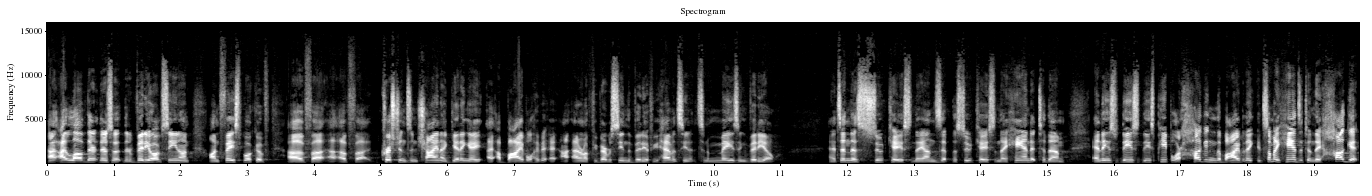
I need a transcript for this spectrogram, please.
I, I love there, there's a, a video I've seen on, on Facebook of, of, uh, of uh, Christians in China getting a, a Bible. You, I don't know if you've ever seen the video. If you haven't seen it, it's an amazing video. And it's in this suitcase, and they unzip the suitcase and they hand it to them. And these, these, these people are hugging the Bible. They, somebody hands it to them, they hug it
